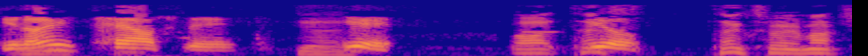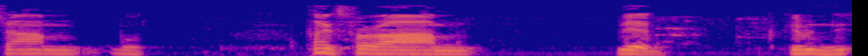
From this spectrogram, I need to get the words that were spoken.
you know, house there. Yeah. Yeah. All right. Thanks. Yeah. Thanks very much. Um, well, thanks for um, yeah, giving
